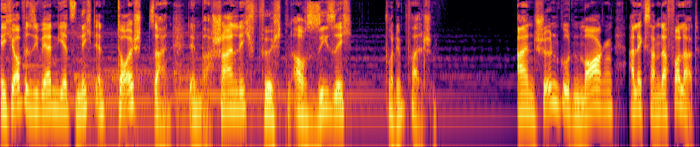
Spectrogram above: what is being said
Ich hoffe, Sie werden jetzt nicht enttäuscht sein, denn wahrscheinlich fürchten auch Sie sich vor dem Falschen. Einen schönen guten Morgen, Alexander Vollert.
